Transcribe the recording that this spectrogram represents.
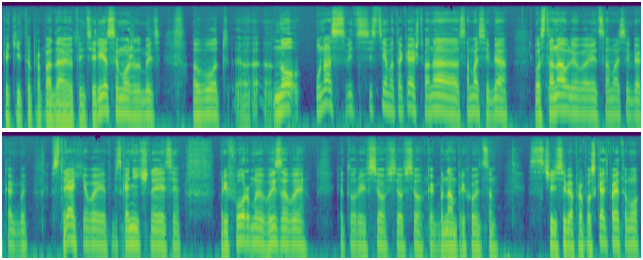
какие-то пропадают интересы, может быть. Вот. Э, Но у нас ведь система такая, что она сама себя восстанавливает, сама себя как бы встряхивает, бесконечные эти реформы, вызовы, которые все, все, все как бы нам приходится через себя пропускать, поэтому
